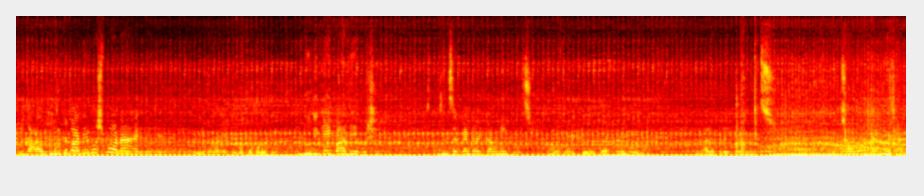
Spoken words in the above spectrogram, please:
কি দাঁড়াও দুদিকে পা দিয়ে বসবো না একদিকে। দুদিকেই পা দিয়ে বসি। জিন্সের প্যান্টটা ওই কারণেই পরেছি। ভালো করে নিচ্ছি চলো বেরোনো যাক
